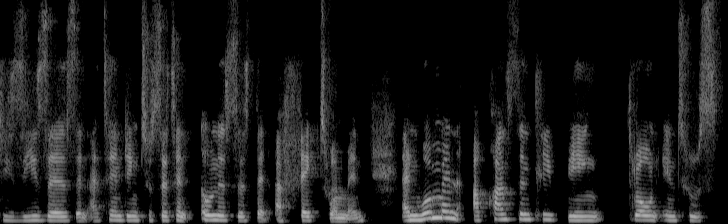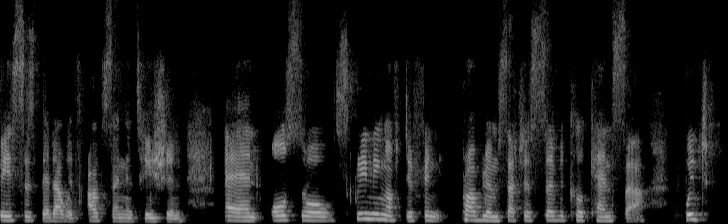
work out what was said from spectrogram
diseases and attending to certain illnesses that affect women. And women are constantly being thrown into spaces that are without sanitation and also screening of different problems such as cervical cancer, which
